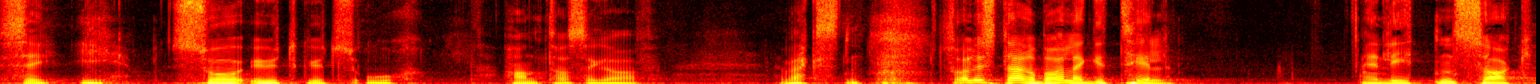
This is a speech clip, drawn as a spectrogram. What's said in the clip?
seg i. Så ut Guds ord. Han tar seg av veksten. Så jeg har lyst til å bare legge til en liten sak.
